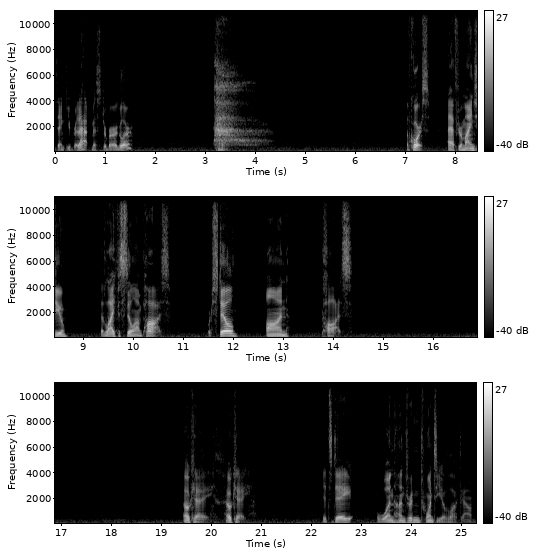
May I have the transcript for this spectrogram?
thank you for that, Mr. Burglar. of course, I have to remind you that life is still on pause. We're still on pause. Okay, okay. It's day 120 of lockdown.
